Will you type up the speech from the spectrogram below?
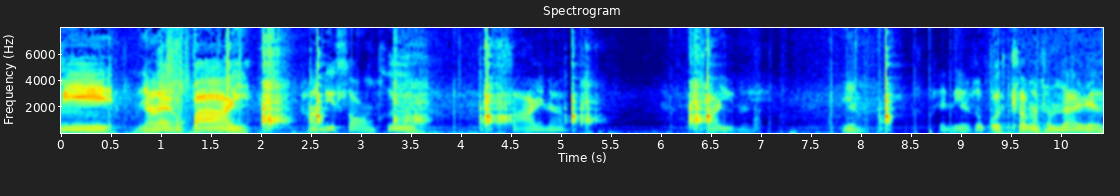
มีอย่างแรกครับป้ายทางที่สองคือทรายนะครับทรายอยู่ไหนเนี่ยแค่นี้ครับก็สามารถทำได้แล้ว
